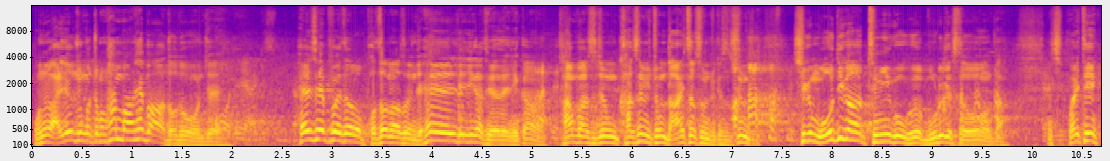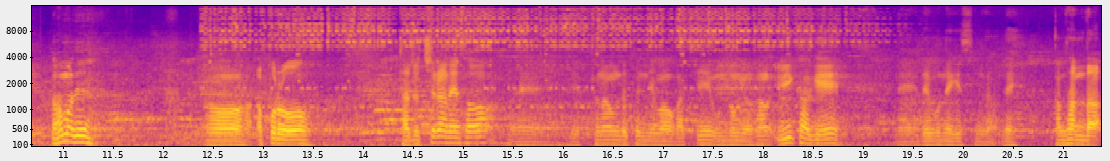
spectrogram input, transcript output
오늘 알려준 거 좀 한번 해봐. 너도 이제. 네, 알겠습니다. 헬스에프에서 벗어나서 이제 헬리가 돼야 되니까 다음 봐서 좀 가슴이 좀 나아 있었으면 좋겠어. 지금 지금 어디가 등이고 그거 모르겠어. 나. 그렇지. 화이팅. 나 한마디. 해. 어, 앞으로 자주 출연해서 네, 이제 변함 대표님하고 같이 운동 영상 유익하게 네, 내보내겠습니다. 네, 감사합니다.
